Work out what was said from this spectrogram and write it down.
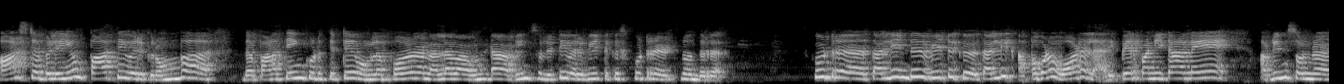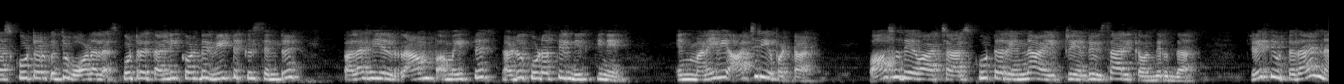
கான்ஸ்டபிளையும் பார்த்து இவருக்கு ரொம்ப இந்த பணத்தையும் கொடுத்துட்டு உங்களை போல நல்லவா உண்டா? அப்படின்னு சொல்லிட்டு இவர் வீட்டுக்கு ஸ்கூட்டரை எடுத்துன்னு வந்துடுறார். ஸ்கூட்டரை தள்ளிண்டு வீட்டுக்கு தள்ளி அப்போ கூட ஓடலை. ரிப்பேர் பண்ணிட்டானே அப்படின்னு சொல்ற ஸ்கூட்டர் கொஞ்சம் ஓடலை. ஸ்கூட்டரை தள்ளி கொண்டு வீட்டுக்கு சென்று பலகையில் ராம்ப் அமைத்து நடுக்கூடத்தில் நிறுத்தினேன். என் மனைவி ஆச்சரியப்பட்டாள். வாசுதேவாச்சார் ஸ்கூட்டர் என்ன ஆயிற்று? என்று விசாரிக்க வந்திருந்தார். கிடைத்து விட்டதா என்ன?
